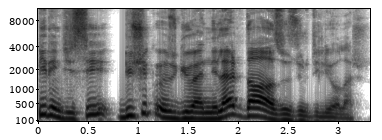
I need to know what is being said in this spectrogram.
Birincisi düşük özgüvenliler daha az özür diliyorlar.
